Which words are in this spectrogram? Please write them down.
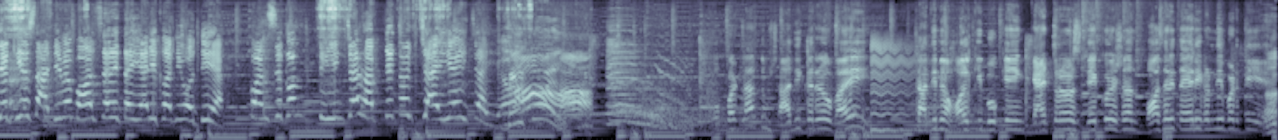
देखिए शादी में बहुत सारी तैयारी करनी होती है। कम से कम तीन चार हफ़्ते तो चाहिए ही चाहिए पोपटलाल तुम शादी कर रहे हो भाई? शादी में हॉल की बुकिंग कैटरर्स डेकोरेशन बहुत सारी तैयारी करनी पड़ती है। तो?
